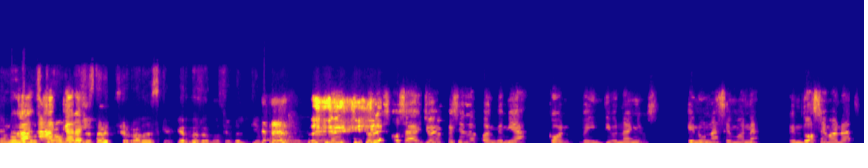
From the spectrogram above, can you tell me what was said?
Uno de Ah, los ah, traumas caray. de estar encerrado es que pierdes la noción del tiempo, ¿no? Yo, yo les- o sea, yo empecé la pandemia con 21 años. En una semana, en dos semanas,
